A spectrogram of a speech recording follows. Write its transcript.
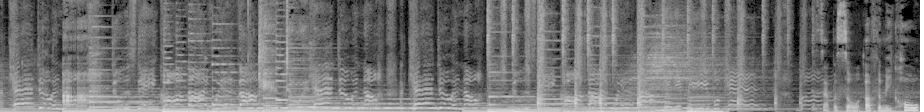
I can't do it no. Do this thing called life without you. Can't do it. Can't do it no, I can't do it no. Do this thing called life without many people can. This episode of the Micole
